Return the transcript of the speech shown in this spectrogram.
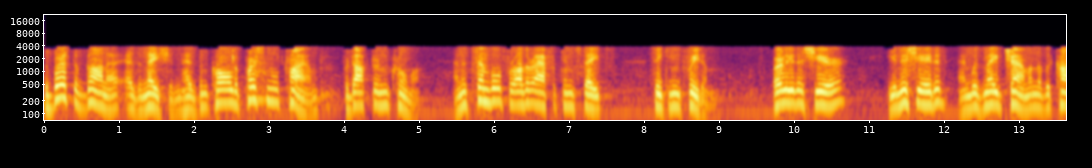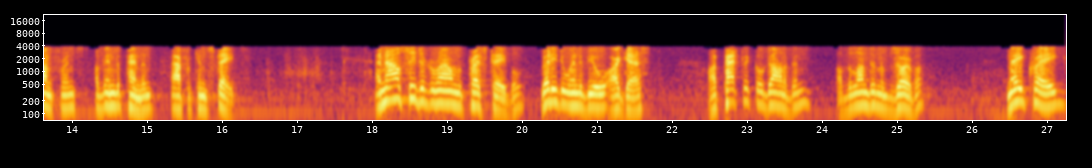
The birth of Ghana as a nation has been called a personal triumph for Dr. Nkrumah and a symbol for other African states seeking freedom. Early this year, he initiated and was made chairman of the Conference of Independent African States. And now seated around the press table, ready to interview our guest, are Patrick O'Donovan of the London Observer, May Craig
